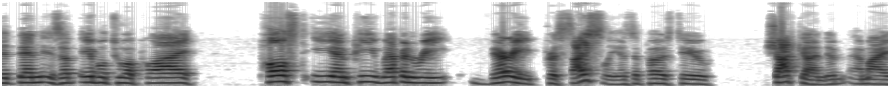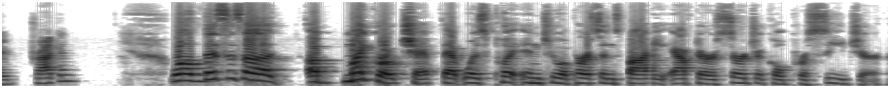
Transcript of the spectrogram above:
that then is able to apply pulsed EMP weaponry very precisely, as opposed to shotgun. Am, am I tracking? Well, this is a a microchip that was put into a person's body after a surgical procedure.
